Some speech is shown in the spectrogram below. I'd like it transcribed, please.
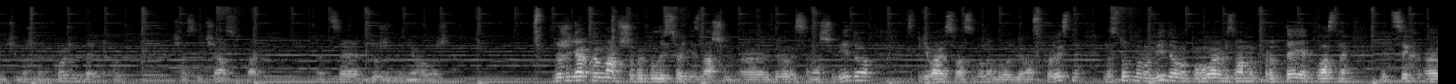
ну чи не кожен день, але час від часу, так, це дуже для нього важливо. Дуже дякую вам, що ви були сьогодні з нашим, е, дивилися наше відео. Сподіваюся, воно було для вас корисне. В наступному відео ми поговоримо з вами про те, як власне від цих е,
